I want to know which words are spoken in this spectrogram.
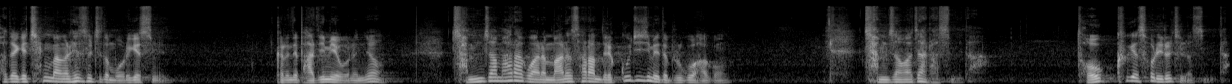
허되게 책망을 했을지도 모르겠습니다. 그런데 바디메오는요, 잠잠하라고 하는 많은 사람들의 꾸짖음에도 불구하고 잠잠하지 않았습니다. 더욱 크게 소리를 질렀습니다.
